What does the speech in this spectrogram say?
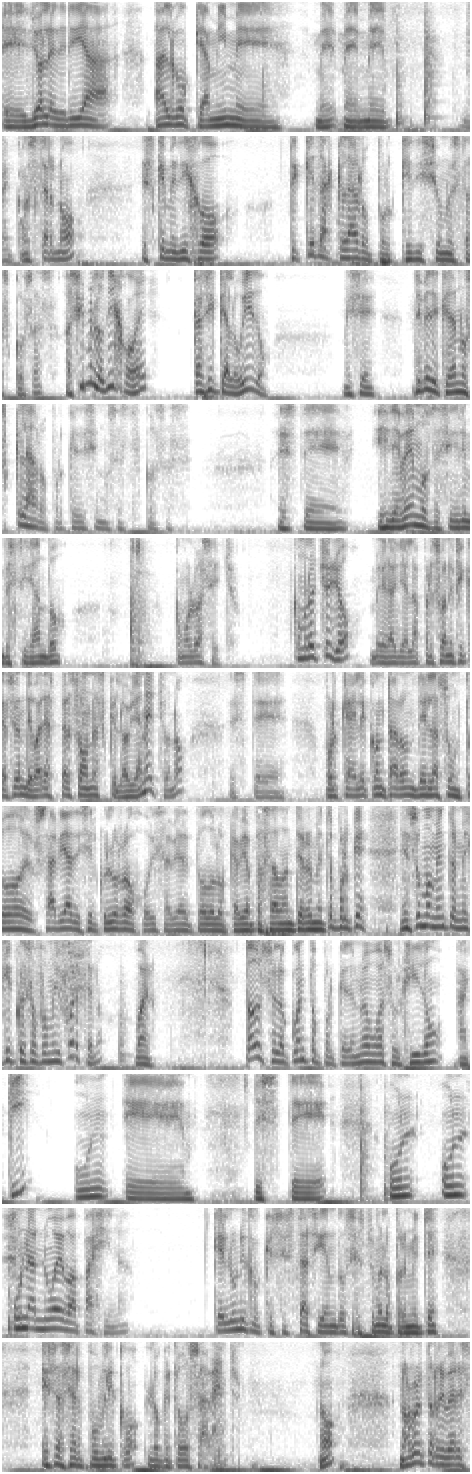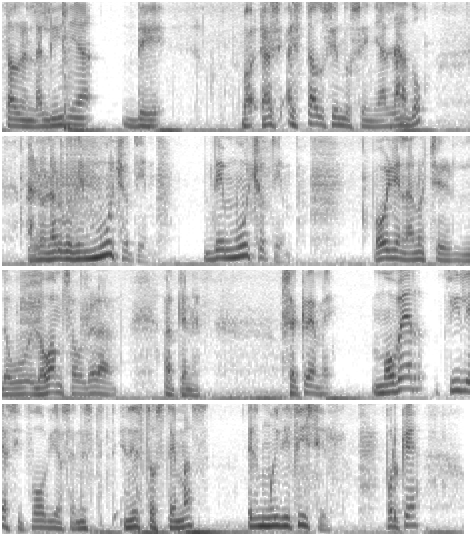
eh, yo le diría algo que a mí me, me, me, consternó, es que me dijo, ¿Te queda claro por qué dice uno estas cosas? Así me lo dijo, ¿eh? Casi que al oído. Me dice, debe de quedarnos claro por qué decimos estas cosas. Este, y debemos de seguir investigando como lo has hecho. Como lo he hecho yo, era ya la personificación de varias personas que lo habían hecho, ¿no? Este, porque a él le contaron del asunto, sabía de Círculo Rojo y sabía de todo lo que había pasado anteriormente, porque en su momento en México eso fue muy fuerte, ¿no? Bueno, todo se lo cuento porque de nuevo ha surgido aquí un, eh, este, un, un, una nueva página que lo único que se está haciendo, si usted me lo permite, es hacer público lo que todos saben. ¿No? Norberto Rivera ha estado en la línea de. ha, estado siendo señalado a lo largo de mucho tiempo. De mucho tiempo. Hoy en la noche lo, lo vamos a volver a, a tener. O sea, créame, mover filias y fobias en, en estos temas es muy difícil. ¿Por qué?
